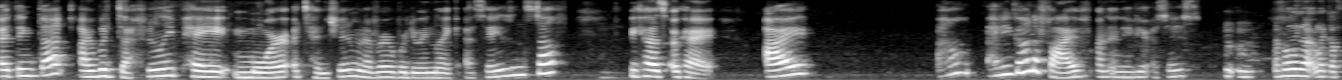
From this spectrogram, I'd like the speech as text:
I think that I would definitely pay more attention whenever we're doing like essays and stuff. Mm-hmm. Because okay, I have you gotten a five on any of your essays? Mm-mm. I've only gotten like a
